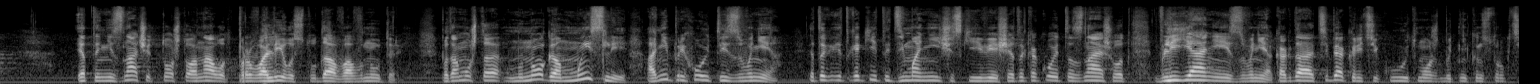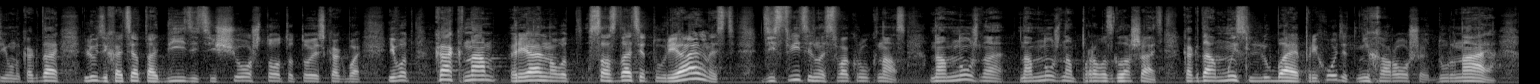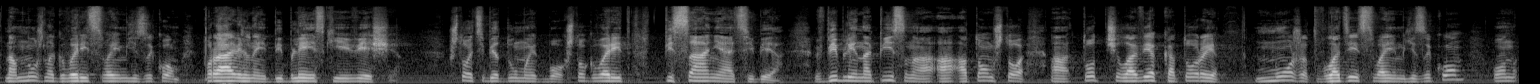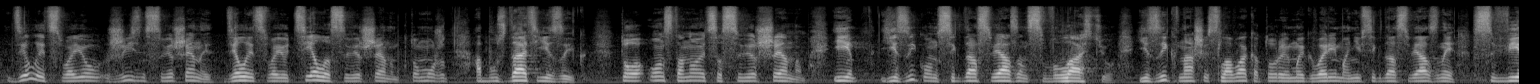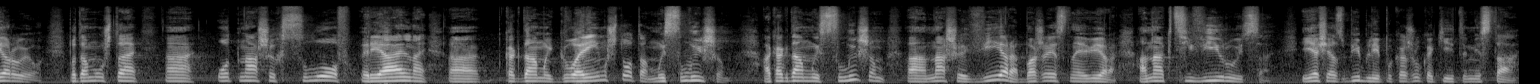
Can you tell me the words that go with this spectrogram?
это не значит то, что она вот провалилась туда вовнутрь. Потому что много мыслей, они приходят извне это, это какие-то демонические вещи, это какое-то, знаешь, вот влияние извне, когда тебя критикуют, может быть, неконструктивно, когда люди хотят обидеть, еще что-то, то есть как бы, и вот как нам реально вот создать эту реальность, действительность вокруг нас, нам нужно, нам нужно провозглашать, когда мысль любая приходит, нехорошая, дурная, нам нужно говорить своим языком правильные библейские вещи – что о тебе думает Бог, что говорит Писание о тебе. В Библии написано о, о том, что а, тот человек, который может владеть своим языком, он делает свою жизнь совершенной, делает свое тело совершенным. Кто может обуздать язык, то он становится совершенным. И язык, он всегда связан с властью. Язык, наши слова, которые мы говорим, они всегда связаны с верою. Потому что а, от наших слов реально, а, когда мы говорим что-то, мы слышим. А когда мы слышим, а, наша вера, божественная вера, она активируется – и я сейчас в Библии покажу какие-то места.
